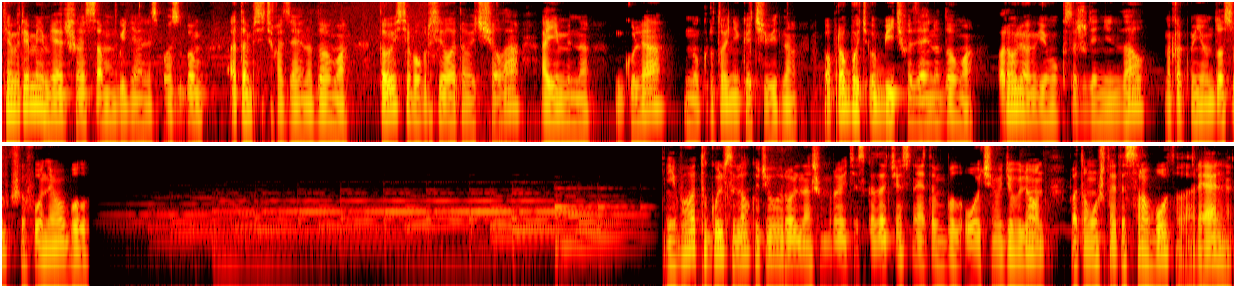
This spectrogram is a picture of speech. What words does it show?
Тем временем я решаю самым гениальным способом отомстить хозяину дома. То есть я попросил этого чела, а именно Гуля, ну крутой ник очевидно, попробовать убить хозяина дома. Пароль он ему, к сожалению, не дал, но как минимум доступ к шкафу у него был. И вот Гуль сыграл ключевую роль в нашем рейде. Сказать честно, я этому был очень удивлен, потому что это сработало, реально.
